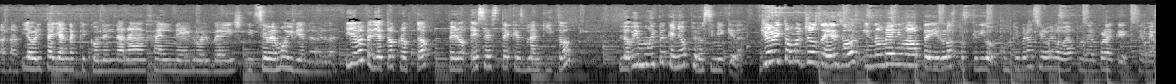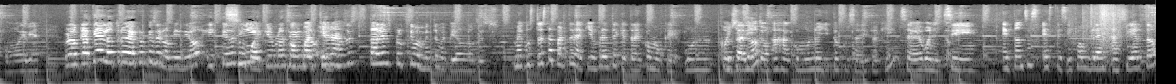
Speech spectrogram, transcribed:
Ajá. y ahorita ya anda que con el naranja, el negro, el beige y se ve muy bien la verdad. Y yo me pedí otro crop top, pero es este que es blanquito. Lo vi muy pequeño, pero sí me queda. Yo he visto muchos de esos y no me he animado a pedirlos porque digo, ¿con qué brasier me lo voy a poner para que se me acomode bien? Pero Katia el otro día creo que se lo midió y queda Sí, con cualquier brasier. con ¿no? cualquiera. Entonces tal vez próximamente me pidan unos de esos. Me gustó esta parte de aquí enfrente que trae como que un Cruzadito. hoyito. Ajá, como un hoyito cruzadito aquí. Se ve bonito. Sí. Entonces este sí fue un gran acierto.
